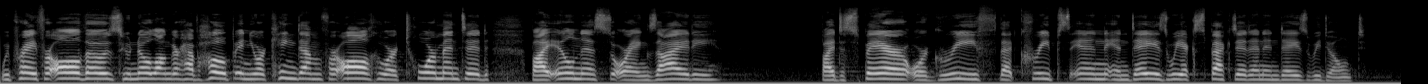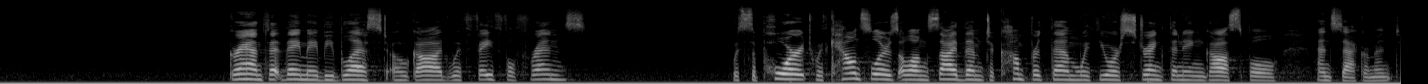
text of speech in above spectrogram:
We pray for all those who no longer have hope in your kingdom, for all who are tormented by illness or anxiety, by despair or grief that creeps in in days we expected and in days we don't. Grant that they may be blessed, O God, with faithful friends with support, with counselors alongside them to comfort them with your strengthening gospel and sacrament.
